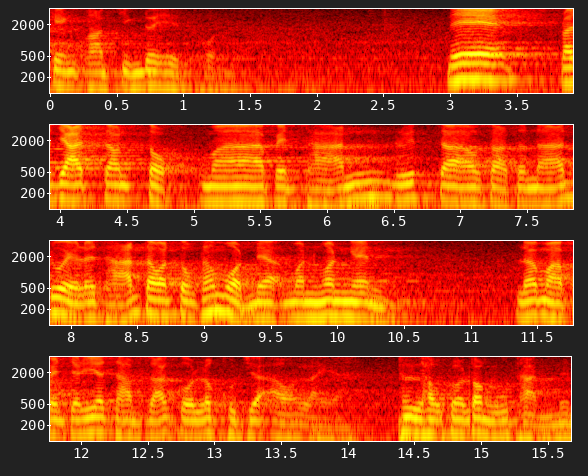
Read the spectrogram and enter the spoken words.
เก่งความจริงด้วยเหตุผล นี่ปรัชญาตอนตกมาเป็นฐานหรือจะเอาศาสนาด้วยอะไรฐานตะวันตกทั้งหมดเนี่ยมันงอนแงนแล้วมาเป็นจริยธรรมสากลแล้วคุณจะเอาอะไรอะเราก็ต้องรู้ทันนี่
